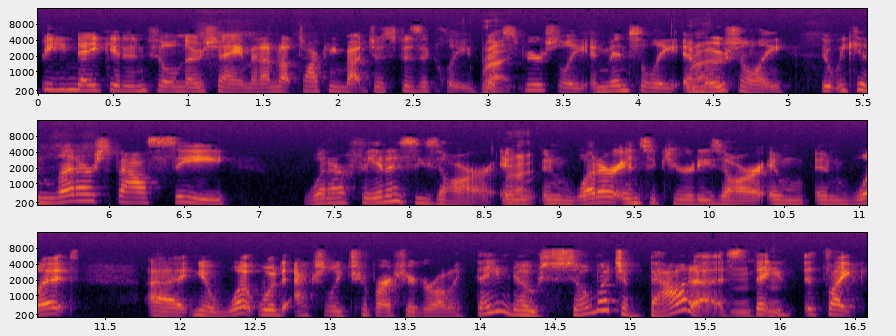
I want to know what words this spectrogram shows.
be naked and feel no shame, and I'm not talking about just physically, but Right. spiritually and mentally, Right. emotionally, that we can let our spouse see what our fantasies are and, Right. and what our insecurities are and and what. Uh, you know what would actually trip our trigger? I'm like they know so much about us. They, Mhm. it's like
